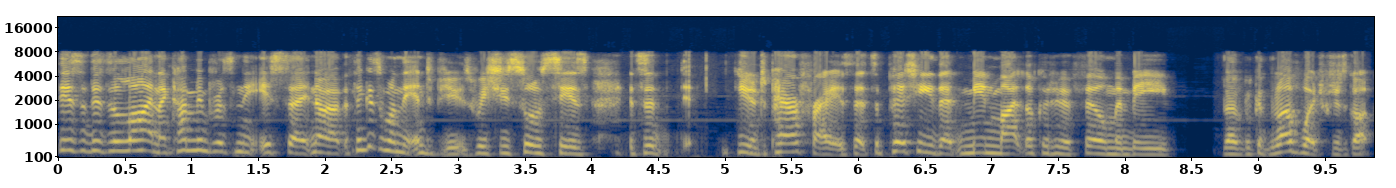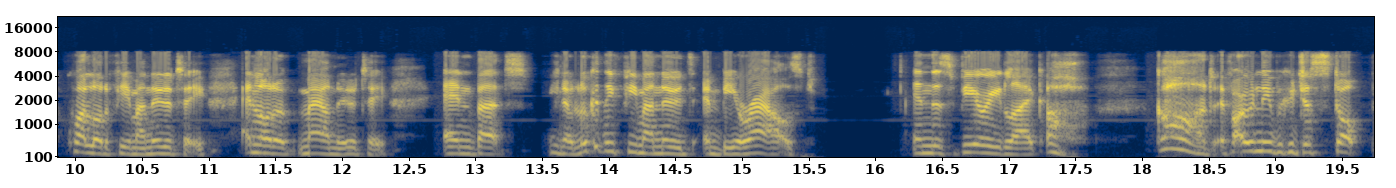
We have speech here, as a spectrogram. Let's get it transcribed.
there's there's a line I can't remember it's in the essay. No, I think it's one of the interviews where she sort of says it's a you know to paraphrase it's a pity that men might look at her film and be look at the Love Witch, which has got quite a lot of female nudity and a lot of male nudity, and but you know look at the female nudes and be aroused in this very like oh God, if only we could just stop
